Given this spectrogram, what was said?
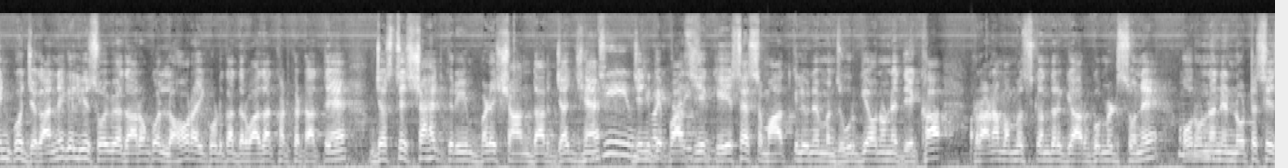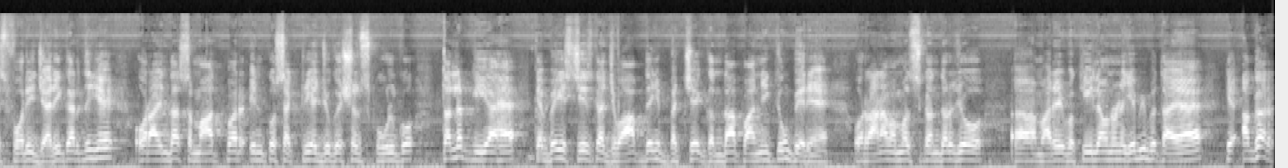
इनको जगाने के लिए सोए अदारों को लाहौर हाईकोर्ट का दरवाज़ा खटखटाते हैं। जस्टिस शाहिद करीम बड़े शानदार जज हैं जिनके पास ये केस है समात के लिए उन्हें मंजूर किया उन्होंने देखा। राना मोहम्मद सिकंदर के आर्गूमेंट सुने और हम्म। उन्होंने नोटिस फौरी जारी कर दिए और आइंदा समात पर इनको सेक्ट्री एजुकेशन स्कूल को तलब किया है कि भाई इस चीज़ का जवाब दें बच्चे गंदा पानी क्यों पी रहे हैं? और राना मोहम्मद सिकंदर जो आ, हमारे वकील हैं उन्होंने ये भी बताया है कि अगर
